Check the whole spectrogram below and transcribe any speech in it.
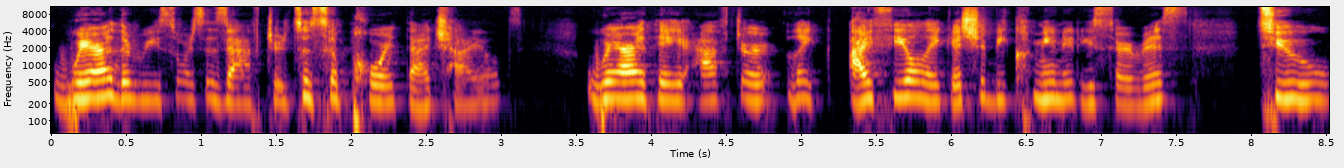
where are the resources after to support that child? Where are they after? Like, I feel like it should be community service to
